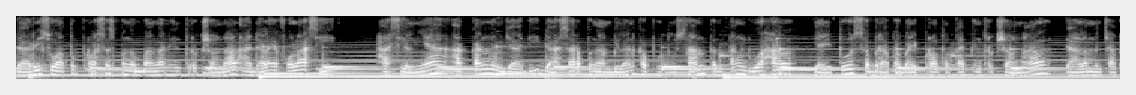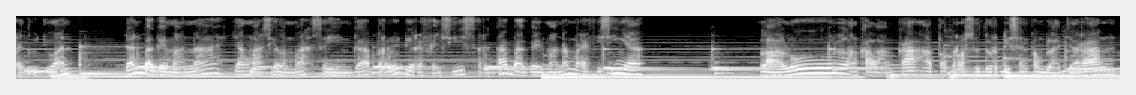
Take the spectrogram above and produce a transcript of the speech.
dari suatu proses pengembangan instruksional adalah evaluasi. Hasilnya akan menjadi dasar pengambilan keputusan tentang dua hal, yaitu seberapa baik prototipe instruksional dalam mencapai tujuan dan bagaimana yang masih lemah sehingga perlu direvisi serta bagaimana merevisinya. Lalu langkah-langkah atau prosedur desain pembelajaran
